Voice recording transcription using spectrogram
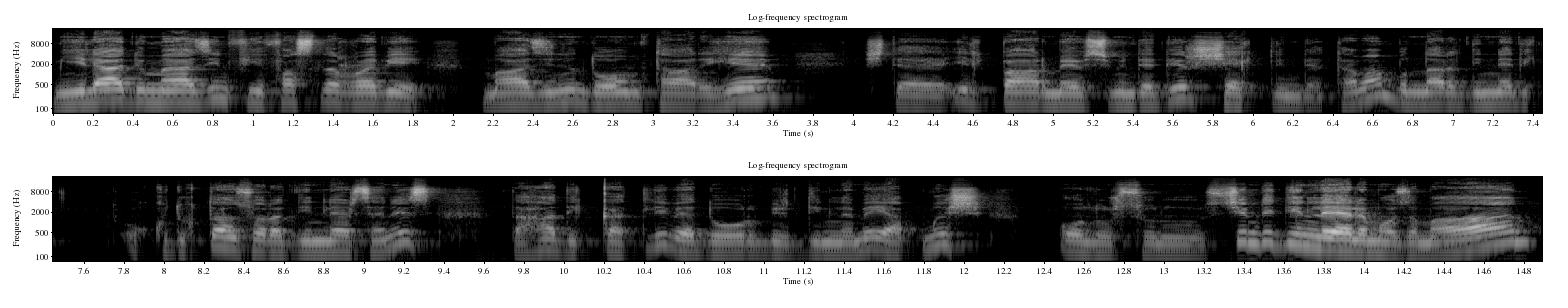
Miladü mazin fi faslı rabi. Mazinin doğum tarihi işte ilkbahar mevsimindedir şeklinde. Tamam Bunları dinledik okuduktan sonra dinlerseniz daha dikkatli ve doğru bir dinleme yapmış olursunuz. Şimdi dinleyelim o zaman.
